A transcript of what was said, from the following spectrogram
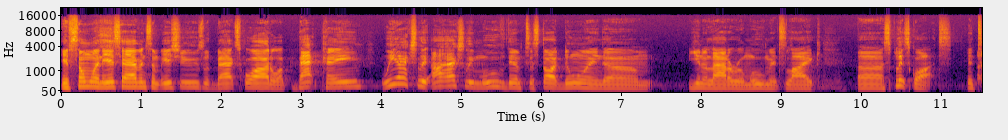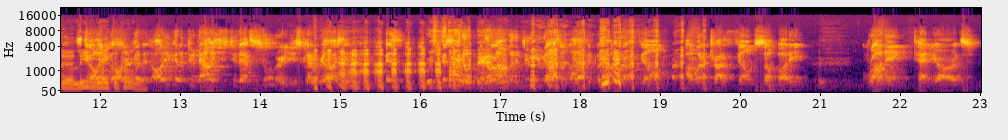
if someone is having some issues with back squat or back pain, we actually, I actually moved them to start doing um, unilateral movements like uh, split squats and to alleviate the all, you pain. gotta, all you gotta do now is just do that sooner. You just gotta realize it. We should start you know, with that, You know what huh? I'm gonna do? You guys are laughing, but I'm gonna film. I'm gonna try to film somebody running ten yards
